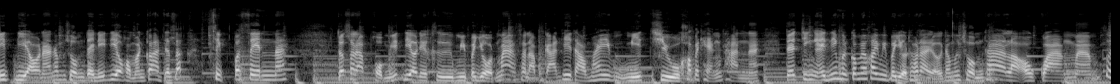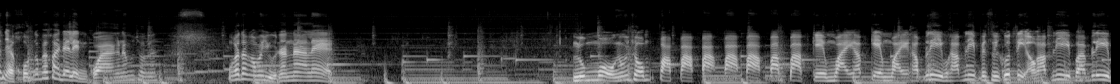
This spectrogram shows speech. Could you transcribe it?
นิดเดียวนะท่านผู้ชมแต่นิดเดียวของมันก็อาจจะสัก 10%นะแต่สำหรับผมนิดเดียวเนี่ยคือมีประโยชน์มากสำหรับการที่ทำให้มิดชิวเข้าไปแทงทันนะแต่จริงไอ้นี่มันก็ไม่ค่อยมีประโยชน์เท่าไหร่หรอกท่านผู้ชม ถ้าเราเอากวางมาส่วนใหญ่คนก็ไม่ค่อยได้เล่นกวางนะท่านผู้ชมนะมันก็ต้องเอามาอยู่ด้านหน้าแรกลุมโมงท่านผู้ชมปราบปราบปราบปราบปราบปราบปราบเกมไวครับเกมไวครับรีบครับรีบไปซื้อก๋วยเตี๋ยวครับรีบครับรีบ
